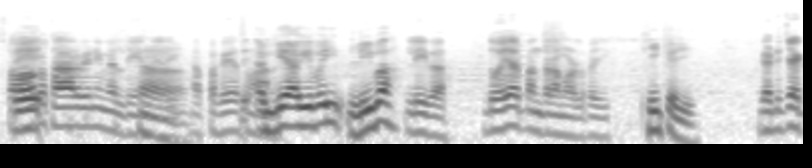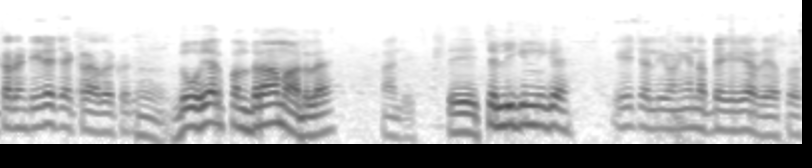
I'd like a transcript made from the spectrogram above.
ਸਟਾਕ ਥਾਰ ਵੀ ਨਹੀਂ ਮਿਲਦੀ ਇੰਨੇ ਦੀ ਆਪਾਂ ਫੇਰ ਸਮਾਨ ਅੱਗੇ ਆ ਗਈ ਬਾਈ ਲੀਵਾ ਲੀਵਾ 2015 ਮਾਡਲ ਭਾਜੀ ਠੀਕ ਹੈ ਜੀ। ਗੱਡੀ ਚੈੱਕ ਕਰੋ ਇੰਟੀਰੀਅਰ ਚੈੱਕ ਕਰਾ ਦਿਓ ਇੱਕ ਵਾਰੀ। ਹੂੰ, 2015 ਮਾਡਲ ਹੈ ਹਾਂਜੀ। ਤੇ ਚੱਲੀ ਕਿੰਨੀ ਕੁ ਹੈ ਇਹ ਚੱਲੀ ਹੋਣੀ ਹੈ 90000 ਦੇ ਆਸ-ਪਾਸ।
